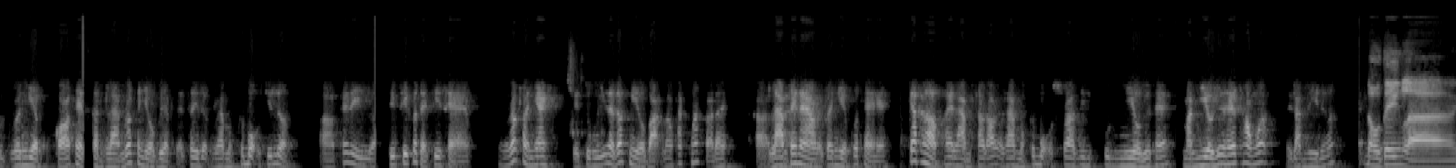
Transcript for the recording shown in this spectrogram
uh, doanh nghiệp có thể cần làm rất là nhiều việc để xây dựng ra một cái bộ chiến lược. Uh, thế thì uh, tiến sĩ có thể chia sẻ rất là nhanh. Thì tôi nghĩ là rất nhiều bạn đang thắc mắc ở đây. À, làm thế nào để doanh nghiệp có thể kết hợp hay làm sao đó để ra một cái bộ strategy pool nhiều như thế? Mà nhiều như thế không á thì làm gì nữa? Đầu tiên là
